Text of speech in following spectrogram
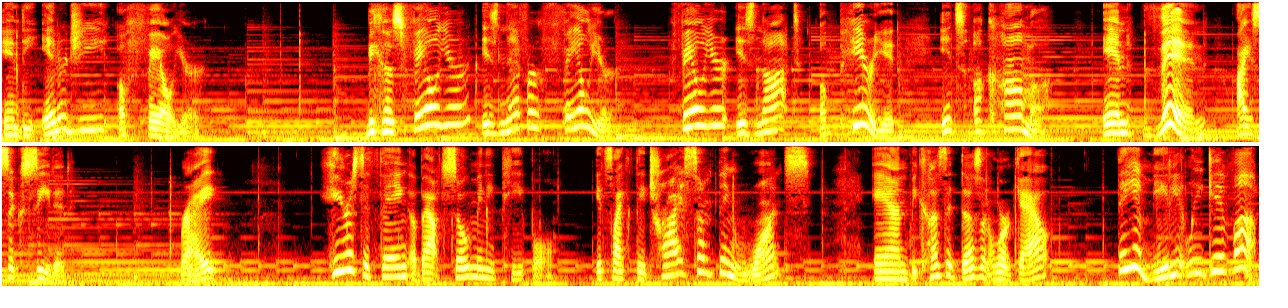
in the energy of failure. Because failure is never failure. Failure is not a period, it's a comma. And then I succeeded. Right? Here's the thing about so many people it's like they try something once, and because it doesn't work out, they immediately give up,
